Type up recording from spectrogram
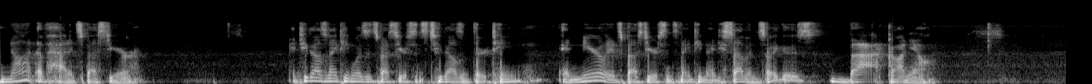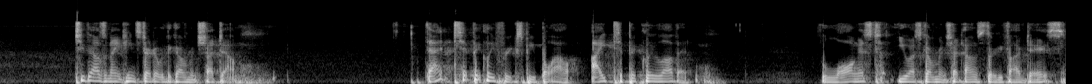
not have had its best year. And 2019 was its best year since 2013, and nearly its best year since 1997. So it goes back on you. 2019 started with the government shutdown. That typically freaks people out. I typically love it. The longest U.S. government shutdown is 35 days.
